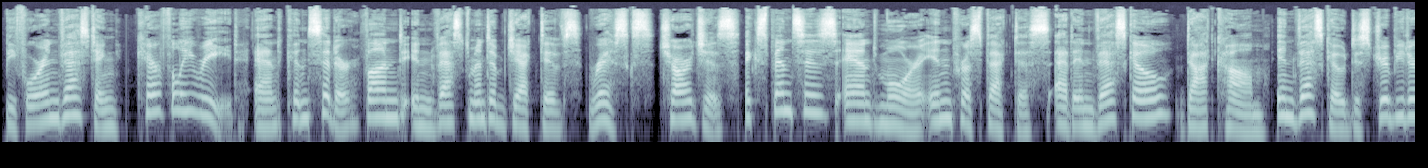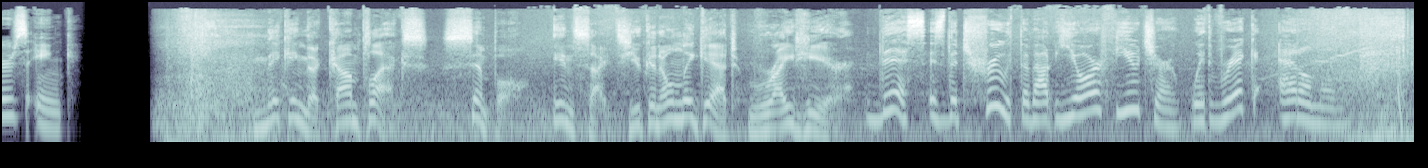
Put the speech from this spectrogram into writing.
Before investing, carefully read and consider fund investment objectives, risks, charges, expenses, and more in prospectus at Invesco.com. Invesco Distributors, Inc. Making the complex simple. Insights you can only get right here. This is the truth about your future with Ric Edelman.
